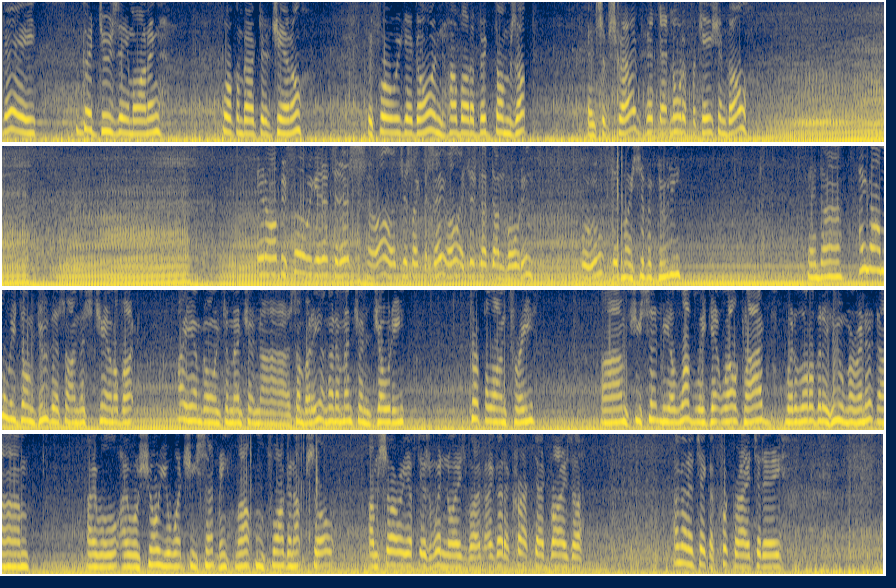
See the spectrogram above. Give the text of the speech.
hey good Tuesday morning. Welcome back to the channel. Before we get going how about a big thumbs up and subscribe. Hit that notification bell. You know before we get into this well I'd just like to say well I just got done voting. Did my civic duty. And uh, I normally don't do this on this channel but I am going to mention uh, somebody. I'm going to mention Jody Purple on 3 um, she sent me a lovely get well card with a little bit of humor in it. Um, I will I will show you what she sent me. Well I'm fogging up so I'm sorry if there's wind noise but I gotta crack that visor. I'm gonna take a quick ride today.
